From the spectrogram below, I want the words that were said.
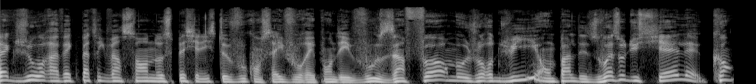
Chaque jour, avec Patrick Vincent, nos spécialistes vous conseillent, vous répondent et vous informent. Aujourd'hui, on parle des oiseaux du ciel. Quand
